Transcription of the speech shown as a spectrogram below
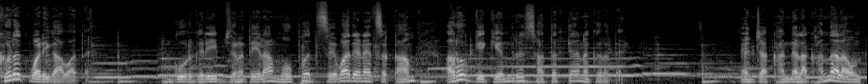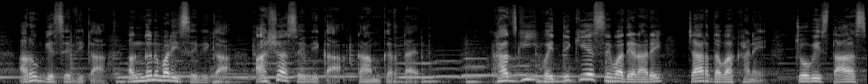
खडकवाडी गावात आहे. गोरगरीब जनतेला मोफत सेवा देण्याचं काम आरोग्य केंद्र सातत्यानं करत आहे. त्यांच्या खांद्याला खांदा लावून आरोग्य सेविका अंगणवाडी सेविका आशा सेविका काम करतायत. खाजगी वैद्यकीय सेवा देणारे चार दवाखाने चोवीस तास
